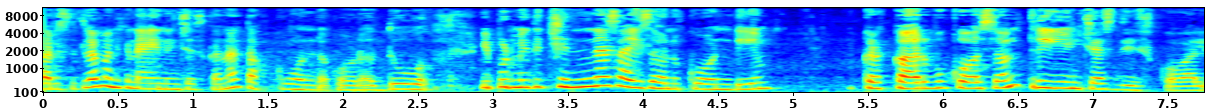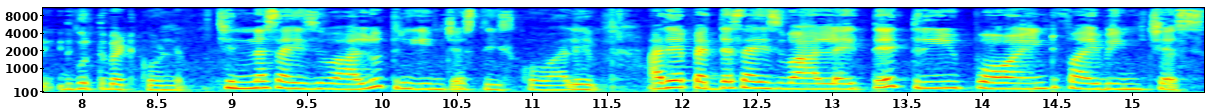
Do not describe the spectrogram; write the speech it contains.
పరిస్థితిలో మనకి నైన్ ఇంచెస్ కన్నా తక్కువ ఉండకూడదు. ఇప్పుడు మీది చిన్న సైజు అనుకోండి. ఇక్కడ కర్వ్ కోసం త్రీ ఇంచెస్ తీసుకోవాలి. ఇది గుర్తుపెట్టుకోండి. చిన్న సైజు వాళ్ళు త్రీ ఇంచెస్ తీసుకోవాలి. అదే పెద్ద సైజు వాళ్ళైతే త్రీ పాయింట్ ఫైవ్ ఇంచెస్.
